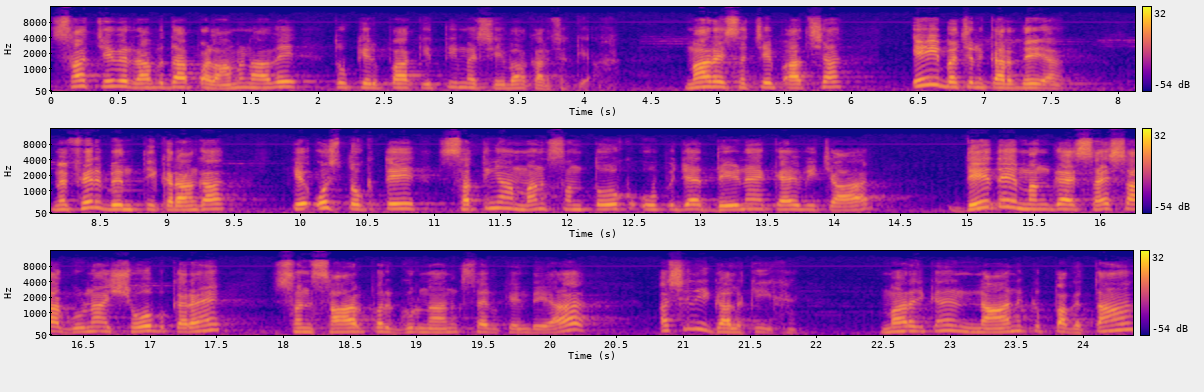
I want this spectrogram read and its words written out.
ਸੱਚੇ ਵੇ ਰੱਬ ਦਾ ਭਲਾ ਮਨਾਵੇ, ਤੂੰ ਕਿਰਪਾ ਕੀਤੀ, ਮੈਂ ਸੇਵਾ ਕਰ ਸਕਿਆ। ਮਹਾਰਾਜ ਸੱਚੇ ਪਾਤਸ਼ਾਹ, ਇਹ ਬਚਨ ਕਰਦੇ ਆ। ਮੈਂ ਫਿਰ ਬੇਨਤੀ ਕਰਾਂਗਾ ਕਿ ਉਸ ਤੁਕ ਤੇ ਸਤਿਆਂ ਮਨ ਸੰਤੋਖ ਉਪਜੈ, ਦੇਣਾ ਕਹਿ ਵਿਚਾਰ, ਦੇ ਦੇ ਮੰਗੈ, ਸਹਿਸਾ ਗੁਣਾ ਸ਼ੋਭ ਕਰੈ। ਸੰਸਾਰ ਪਰ ਗੁਰੂ ਨਾਨਕ ਸਾਹਿਬ ਕਹਿੰਦੇ ਆ, ਅਸਲੀ ਗੱਲ ਕੀ ਹੈ? ਮਹਾਰਾਜ ਕਹਿੰਦੇ, ਨਾਨਕ ਭਗਤਾਂ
